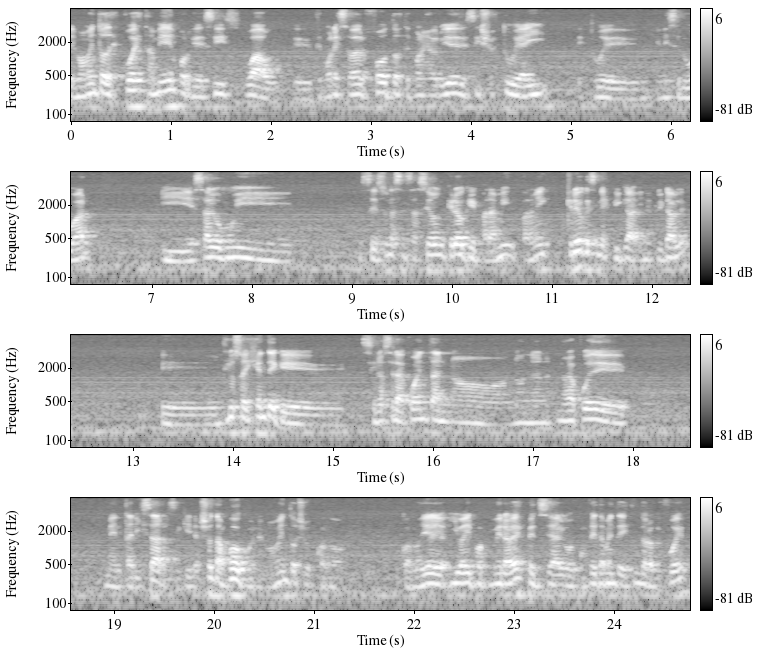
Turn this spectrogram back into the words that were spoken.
el momento después también, porque decís, wow, eh, te pones a ver fotos, te pones a ver videos y decís, yo estuve ahí, estuve en ese lugar. Y es algo muy. No sé, es una sensación, creo que para mí, para mí creo que es inexplicable. inexplicable. Eh, incluso hay gente que, si no se la cuentan no, no, no, la puede mentalizar siquiera. Yo tampoco, en el momento yo cuando, cuando iba a ir por primera vez pensé algo completamente distinto a lo que fue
